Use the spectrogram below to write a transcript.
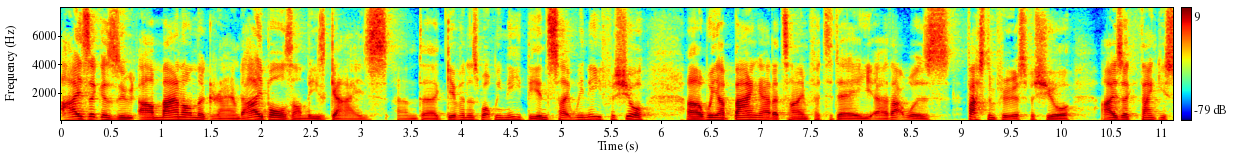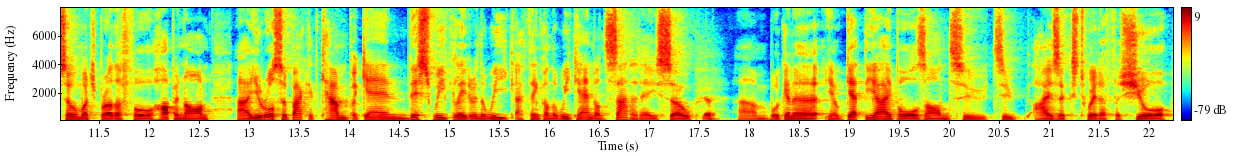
Isaac Azout, our man on the ground, eyeballs on these guys, and uh, giving us what we need, the insight we need for sure. Uh, we are bang out of time for today. Uh, that was Fast and Furious for sure. Isaac, thank you so much, brother, for hopping on. Uh, you're also back at camp again this week, later in the week, I think on the weekend on Saturday. So um, we're gonna, you know, get the eyeballs on to to Isaac's Twitter for sure.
